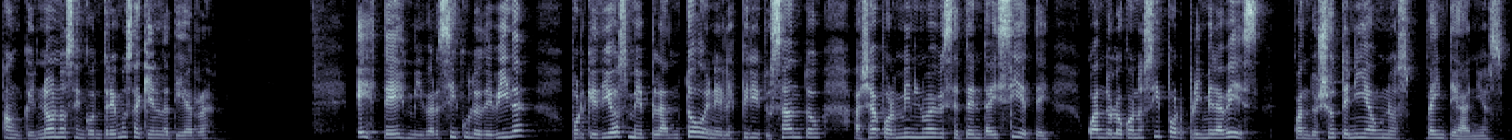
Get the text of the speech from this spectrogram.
aunque no nos encontremos aquí en la tierra. Este es mi versículo de vida porque Dios me plantó en el Espíritu Santo allá por 1977, cuando lo conocí por primera vez, cuando yo tenía unos 20 años.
